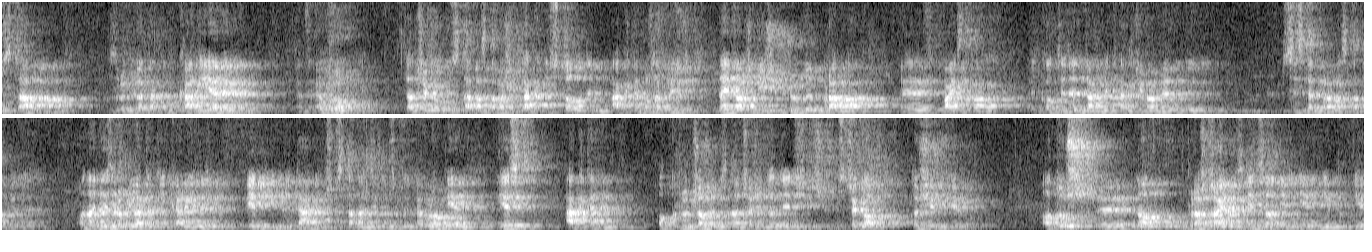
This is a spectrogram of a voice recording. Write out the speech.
ustawa zrobiła taką karierę w Europie. Dlaczego ustawa stała się tak istotnym aktem, można powiedzieć, najważniejszym źródłem prawa e, w państwach kontynentalnych, tam gdzie mamy e, system prawa stanowionego. Ona nie zrobiła takiej kariery w Wielkiej Brytanii czy w Stanach Zjednoczonych w Europie. Jest aktem o kluczowym znaczeniu do dnia dzisiejszego. Z czego to się wzięło? Otóż, e, no, upraszczając nieco, nie, nie, nie,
